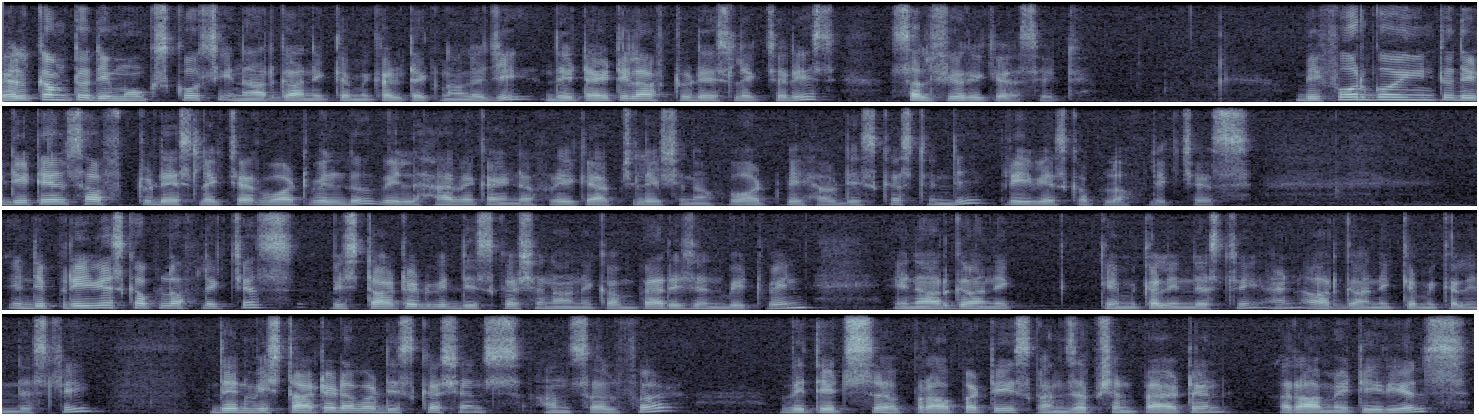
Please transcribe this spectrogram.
Welcome to the MOOCs course in Organic Chemical Technology. The title of today's lecture is Sulfuric Acid. Before going into the details of today's lecture, what we will do, we will have a kind of recapitulation of what we have discussed in the previous couple of lectures. In the previous couple of lectures, we started with discussion on a comparison between inorganic chemical industry and organic chemical industry. Then we started our discussions on sulfur with its uh, properties, consumption pattern, raw materials,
